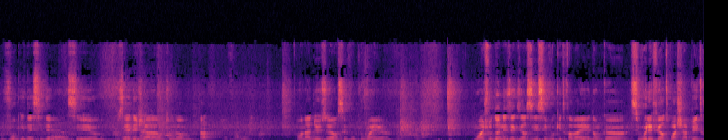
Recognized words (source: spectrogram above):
Vous qui décidez, hein, c'est, vous êtes déjà autonome. Hein? On a deux heures, c'est vous qui voyez. hein. Moi, je vous donne les exercices, c'est vous qui travaillez. Donc, euh, si vous voulez faire trois chapitres,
